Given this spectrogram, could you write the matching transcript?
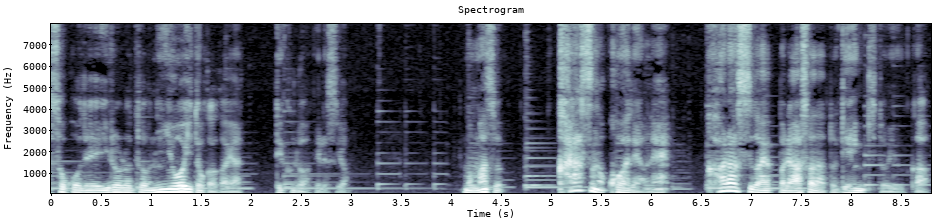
そこでいろいろと匂いとかがやってくるわけですよ。まあ、まず、カラスの声だよね。カラスがやっぱり朝だと元気というか、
